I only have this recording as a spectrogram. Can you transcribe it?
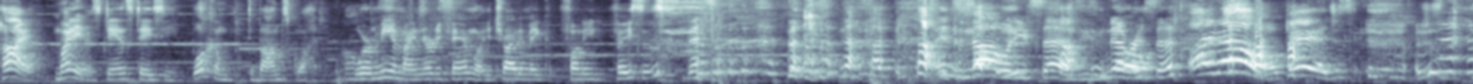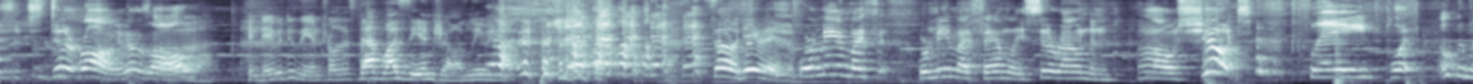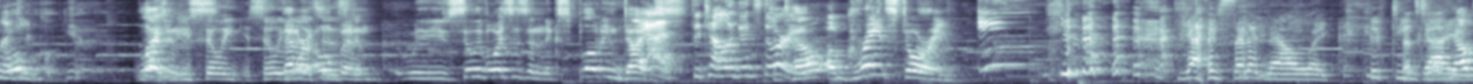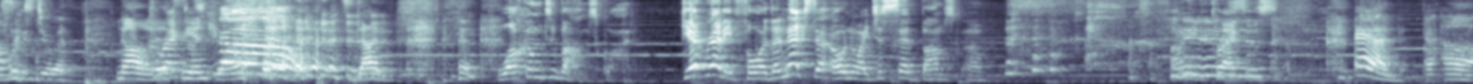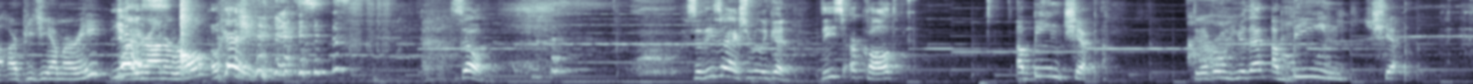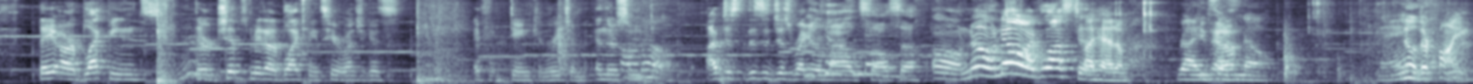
Hi, my name is Dan Stacy. Welcome to Bomb Squad, where me and my nerdy family try to make funny faces. That's, that's not, it's not what he says. He's never No. said. I know. Okay, I just, I just, just did it wrong, and that was all. Uh, can David do the intro this time? That was the intro. I'm leaving it. so, David, Where me and my, fa- where me and my family sit around and oh shoot, Play play Open oh, Legend. Oh, yeah. Legends These silly, silly that are voices. open. We use silly voices and exploding dice. Yes, to tell a good story. To Tell a great story. yeah, I've said it now like 15 That's good. times. Now please do it. No, Correct that's the us. intro. No! it's done. Welcome to Bomb Squad. Get ready for the next. oh no, I just said bombs. Oh. I need practice. And uh, RPG MRE, while you're on a roll. Okay. So. So these are actually really good. These are called a bean chip. Did everyone hear that? A bean chip. They are black beans. They're chips made out of black beans. Here, why don't you guys, if Dane can reach them. And there's some. I've just. This is just regular mild salsa. Oh no, no! I've lost it. I had them. Ryan You've had says 'em? no. Dang. No, they're fine.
